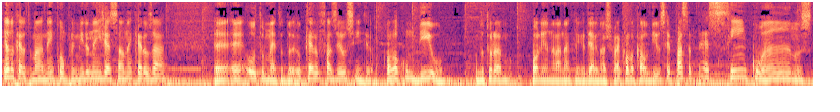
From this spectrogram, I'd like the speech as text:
Eu não quero tomar nem comprimido nem injeção, nem quero usar é, é, outro método. Eu quero fazer o seguinte, eu coloco um DIU, a doutora Paulina lá na clínica diagnóstica vai colocar o DIU, você passa até cinco anos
